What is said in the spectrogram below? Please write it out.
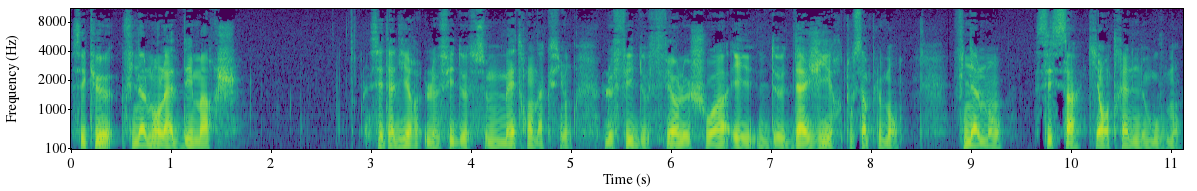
C'est que finalement, la démarche, c'est-à-dire le fait de se mettre en action, le fait de faire le choix et d'agir tout simplement, finalement, c'est ça qui entraîne le mouvement.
